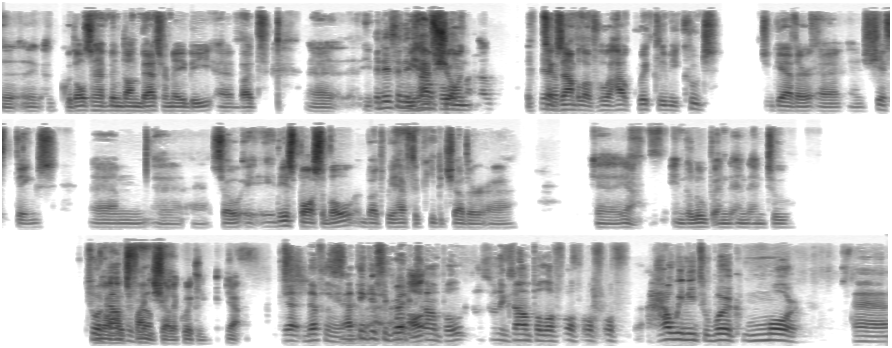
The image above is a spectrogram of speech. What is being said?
uh, could also have been done better, maybe, uh, but it is an we example have shown an yeah. example of how quickly we could together shift things um, uh, uh, so it, it is possible, but we have to keep each other, uh, yeah, in the loop and and and to to know how to find well. each other quickly. Yeah. Yeah, definitely. I think it's a great example. Also, an example of, of, of, of how we need to work more uh,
